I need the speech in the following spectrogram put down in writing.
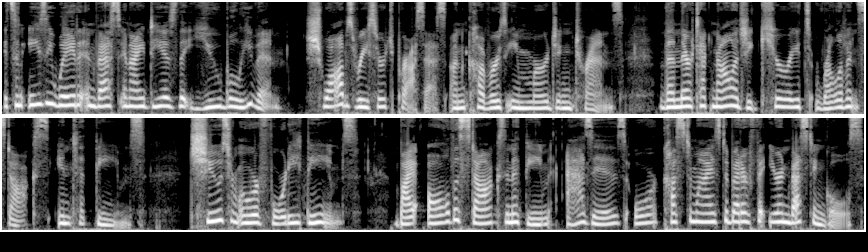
It's an easy way to invest in ideas that you believe in. Schwab's research process uncovers emerging trends. Then their technology curates relevant stocks into themes. Choose from over 40 themes. Buy all the stocks in a theme as is or customize to better fit your investing goals,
